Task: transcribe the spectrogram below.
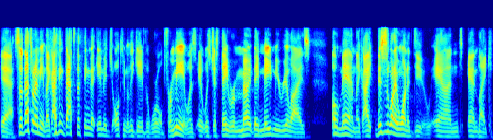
yeah, so that's what I mean. Like I think that's the thing that Image ultimately gave the world. For me, it was it was just they remind they made me realize, oh man, like I this is what I want to do, and and like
